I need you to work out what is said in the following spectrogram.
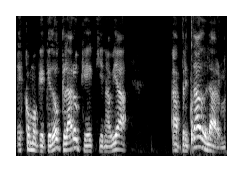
es como que quedó claro que quien había apretado el arma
